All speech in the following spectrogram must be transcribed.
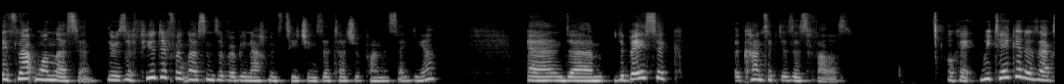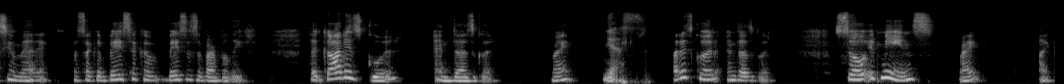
it's not one lesson. There's a few different lessons of Rabbi Nachman's teachings that touch upon this idea. And um, the basic concept is as follows. Okay, we take it as axiomatic. It's like a basic of, basis of our belief that God is good and does good, right? Yes. God is good and does good. So it means, right, like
